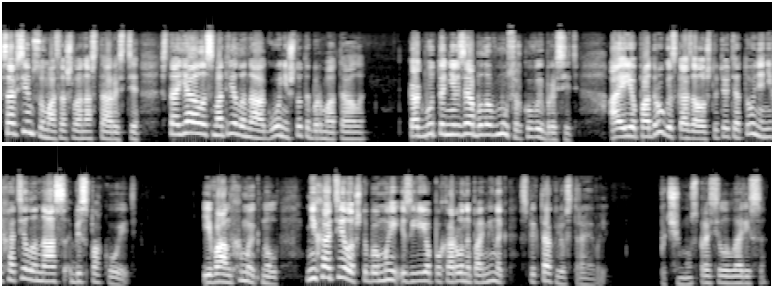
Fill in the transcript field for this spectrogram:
Совсем с ума сошла на старости. Стояла, смотрела на огонь и что-то бормотала. Как будто нельзя было в мусорку выбросить. А ее подруга сказала, что тетя Тоня не хотела нас беспокоить. Иван хмыкнул. Не хотела, чтобы мы из ее похорон и поминок спектакль устраивали. «Почему?» — спросила Лариса.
